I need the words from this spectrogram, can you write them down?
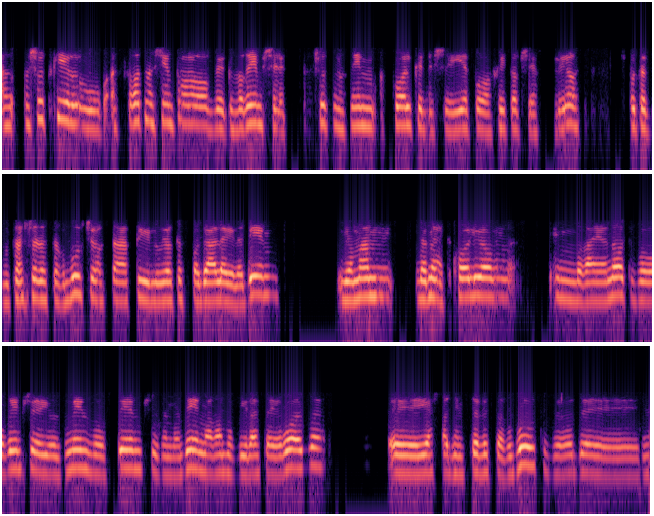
אה, פשוט כאילו עשרות נשים פה וגברים שפשוט נותנים הכל כדי שיהיה פה הכי טוב שיכול להיות. יש פה את הקבוצה של התרבות שעושה פעילויות הפגה לילדים. יומם, באמת, כל יום עם רעיונות והורים שיוזמים ועושים, שזה מדהים, מרה מובילה את האירוע הזה. אה, יחד עם צוות תרבות ועוד, אה,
